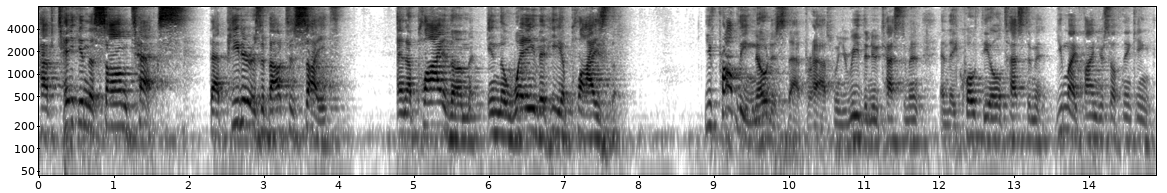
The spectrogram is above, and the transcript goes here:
have taken the psalm texts that Peter is about to cite and apply them in the way that he applies them. You've probably noticed that perhaps when you read the New Testament and they quote the Old Testament, you might find yourself thinking,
